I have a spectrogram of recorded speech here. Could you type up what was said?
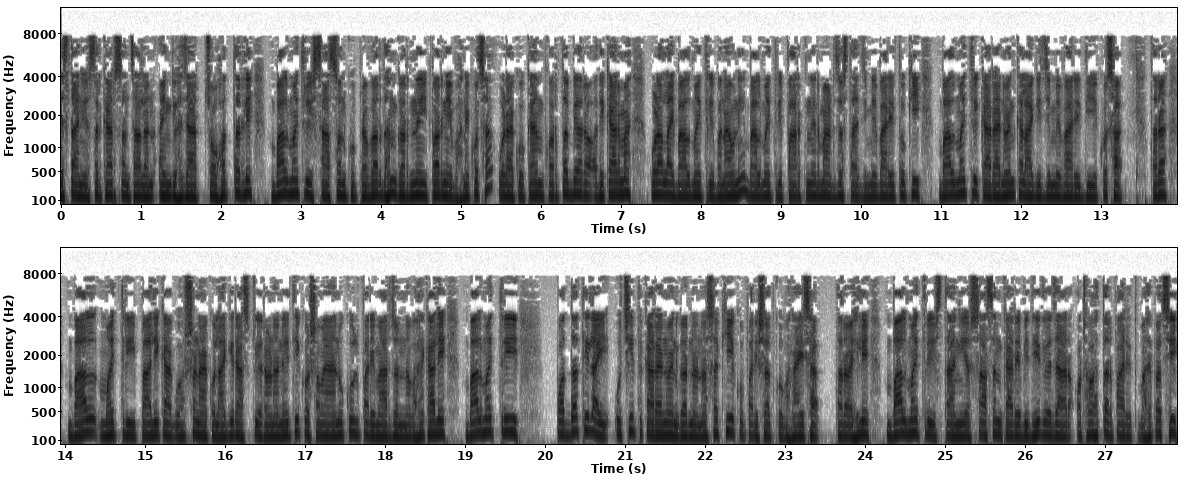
स्थानीय सरकार संचालन ऐन दुई हजार चौहत्तरले बाल मैत्री शासनको प्रवर्धन गर्नै पर्ने भनेको छ। वडाको काम कर्तव्य र अधिकारमा वडालाई बाल मैत्री बनाउने बाल मैत्री पार्क निर्माण जस्ता जिम्मेवारी तोकी बाल मैत्री कार्यान्वयनका लागि जिम्मेवारी दिएको छ। तर बाल मैत्री पालिका घोषणाको लागि राष्ट्रिय रणनीतिको समयानुकूल परिमार्जन नभएकाले बालमैत्री पद्धतिलाई उचित कार्यान्वयन गर्न नसकिएको परिषदको भनाइ छ। तर अहिले बालमैत्री स्थानीय शासन कार्यविधि दुई हजार अठहत्तर पारित भएपछि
